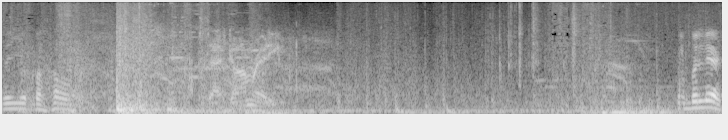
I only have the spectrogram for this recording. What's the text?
заебал. Блять.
